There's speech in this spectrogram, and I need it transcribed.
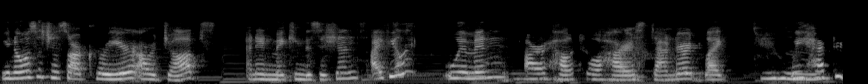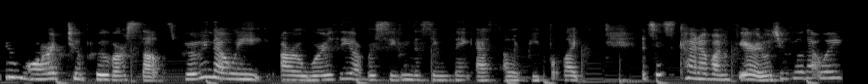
you know, such as our career, our jobs, and in making decisions. I feel like women are held to a higher standard. Like, we Mhm. have to do more to prove ourselves, proving that we are worthy of receiving the same thing as other people. Like, it's just kind of unfair. Don't you feel that way?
